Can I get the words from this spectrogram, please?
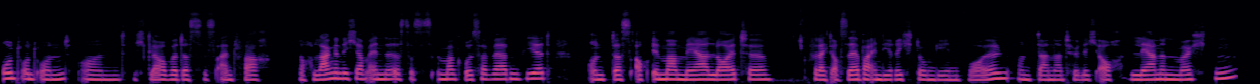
und, und, und. Und ich glaube, dass es einfach noch lange nicht am Ende ist, dass es immer größer werden wird und dass auch immer mehr Leute vielleicht auch selber in die Richtung gehen wollen und dann natürlich auch lernen möchten.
